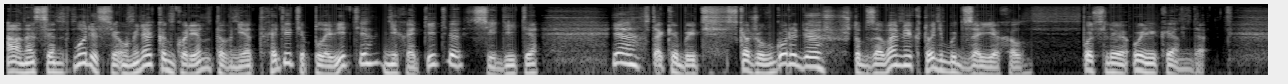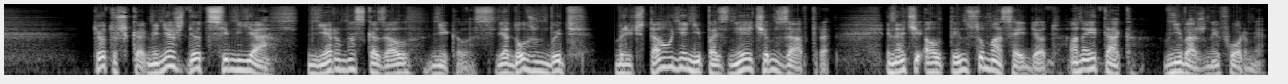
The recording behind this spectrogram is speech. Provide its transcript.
А на Сент-Морисе у меня конкурентов нет. Хотите — плывите, не хотите — сидите. Я, так и быть, скажу в городе, чтоб за вами кто-нибудь заехал. После уикенда». «Тетушка, меня ждет семья», — нервно сказал Николас. «Я должен быть в Бриджтауне не позднее, чем завтра, иначе Алтын с ума сойдет. Она и так в неважной форме».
